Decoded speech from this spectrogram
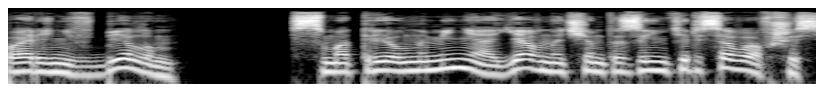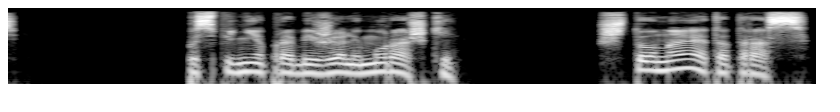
Парень в белом смотрел на меня, явно чем-то заинтересовавшись. По спине пробежали мурашки. Что на этот раз?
